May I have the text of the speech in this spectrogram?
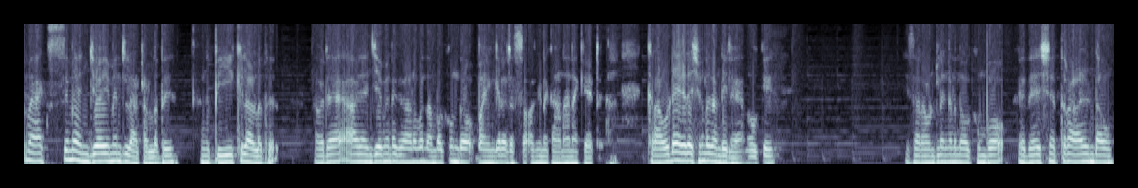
മാക്സിമം എൻജോയ്മെന്റിലാട്ടുള്ളത് അങ്ങ് പീക്കിലുള്ളത് അവരെ ആ എൻജോയ്മെന്റ് കാണുമ്പോൾ നമുക്കുണ്ടോ ഭയങ്കര രസം അങ്ങനെ കാണാനൊക്കെ ആയിട്ട്. ക്രൗഡ് ഏകദേശം കൂടെ കണ്ടില്ല? നോക്ക്. ഈ സറൗണ്ടിൽ ഇങ്ങനെ നോക്കുമ്പോൾ ഏകദേശം എത്ര ആളുണ്ടാവും?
